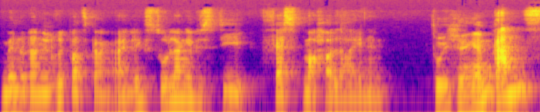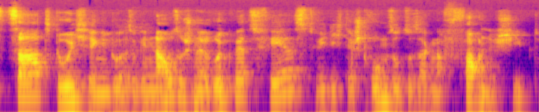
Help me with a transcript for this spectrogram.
Und wenn du dann den Rückwärtsgang einlegst, so lange bis die Festmacherleinen Durchhängen. ganz zart durchhängen, du also genauso schnell rückwärts fährst, wie dich der Strom sozusagen nach vorne schiebt.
